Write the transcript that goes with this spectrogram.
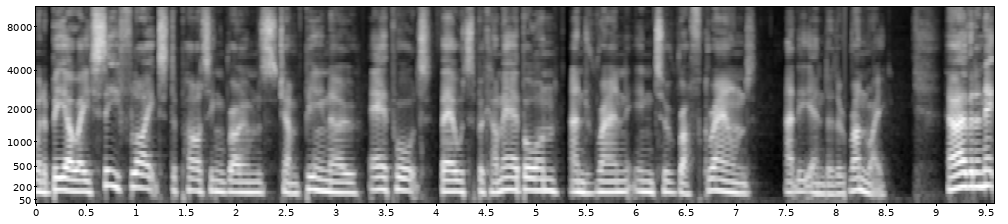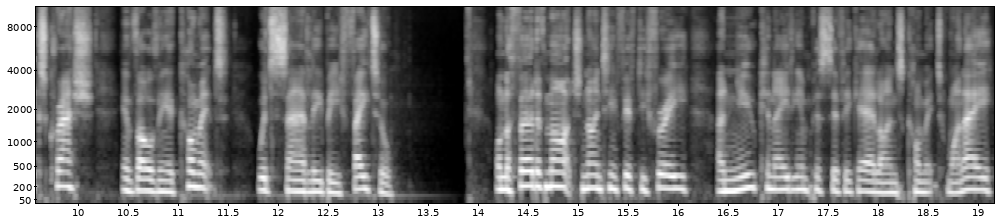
when a BOAC flight departing Rome's Ciampino airport failed to become airborne and ran into rough ground at the end of the runway. However, the next crash involving a Comet would sadly be fatal. On the 3rd of March 1953, a new Canadian Pacific Airlines Comet 1A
